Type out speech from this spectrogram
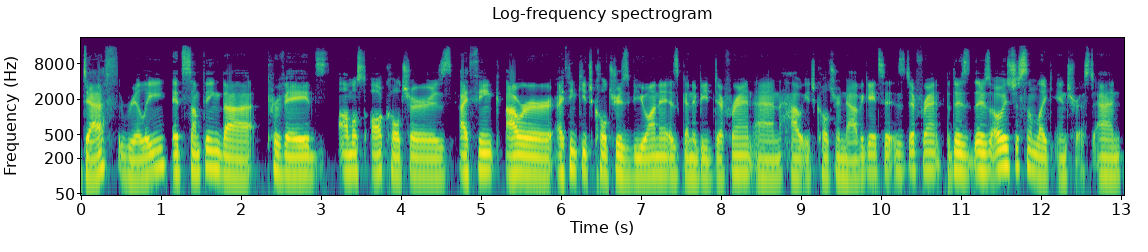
death, really. It's something that pervades almost all cultures. I think our, I think each culture's view on it is going to be different and how each culture navigates it is different. But there's, there's always just some like interest. And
